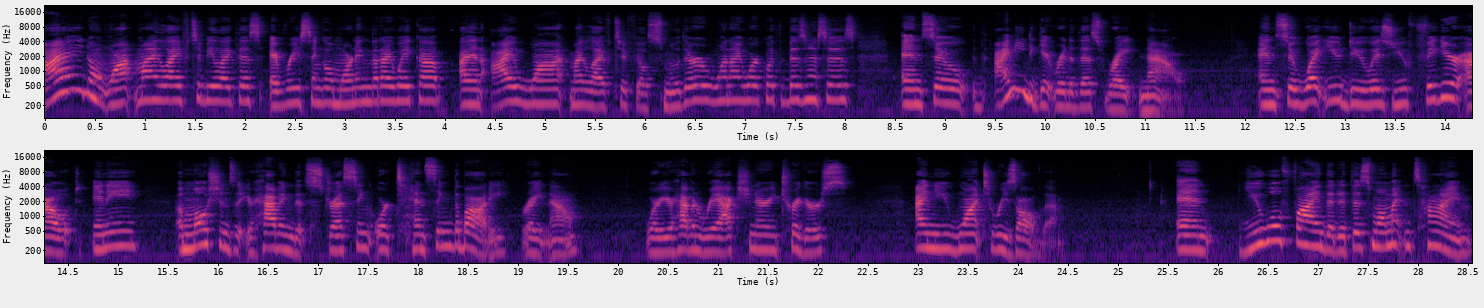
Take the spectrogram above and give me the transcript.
I don't want my life to be like this every single morning that I wake up. And I want my life to feel smoother when I work with businesses. And so I need to get rid of this right now. And so what you do is you figure out any emotions that you're having that's stressing or tensing the body right now, where you're having reactionary triggers, and you want to resolve them. And you will find that at this moment in time,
